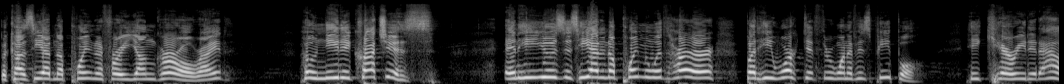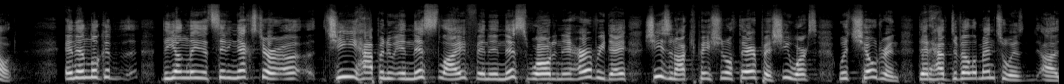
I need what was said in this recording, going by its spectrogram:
Because he had an appointment for a young girl, right? Who needed crutches. And he uses, he had an appointment with her, but he worked it through one of his people. He carried it out. And then look at the young lady that's sitting next to her. Uh, she happened to, in this life and in this world and in her everyday, she's an occupational therapist. She works with children that have developmental uh,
